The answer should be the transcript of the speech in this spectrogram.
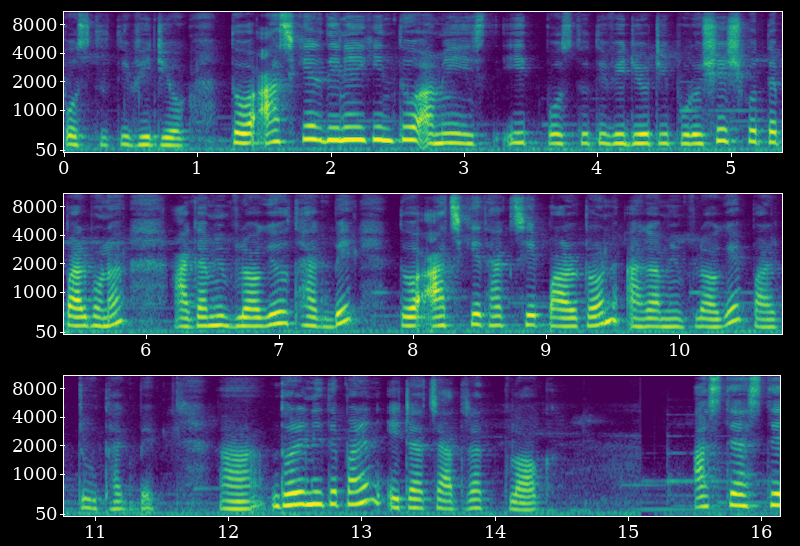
প্রস্তুতি ভিডিও। তো আজকের দিনেই কিন্তু আমি ঈদ প্রস্তুতি ভিডিওটি পুরো শেষ করতে পারব না, আগামী ব্লগেও থাকবে। তো আজকে থাকছে পার্ট ওয়ান আগামী ব্লগে পার্ট টু থাকবে। ধরে নিতে পারেন, এটা চাঁদরাত ব্লগ আস্তে আস্তে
